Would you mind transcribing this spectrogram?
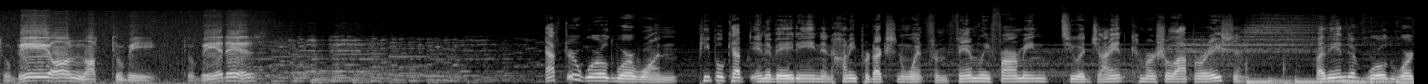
To be or not to be, to be it is. After World War I, people kept innovating and honey production went from family farming to a giant commercial operation. By the end of World War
